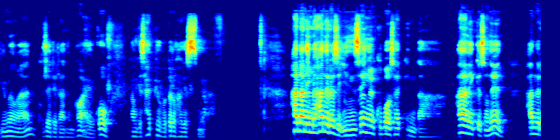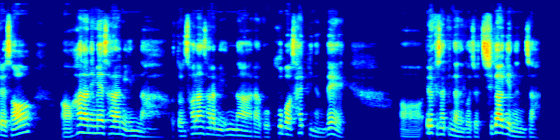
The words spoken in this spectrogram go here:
유명한 구절이라는 거 알고 함께 살펴보도록 하겠습니다. 하나님이 하늘에서 인생을 굽어 살핀다. 하나님께서는 하늘에서 어, 하나님의 사람이 있나, 어떤 선한 사람이 있나라고 굽어 살피는데 어, 이렇게 살핀다는 거죠. 지각이 있는 자,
